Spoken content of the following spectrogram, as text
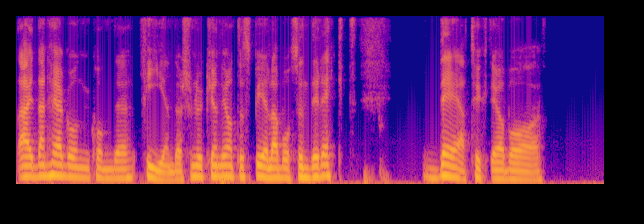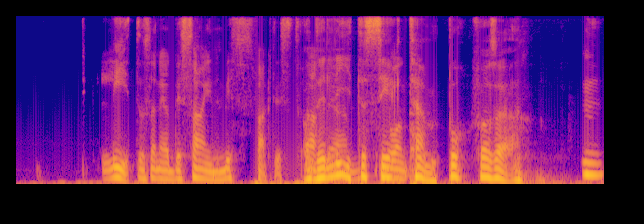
Nej, den här gången kom det fiender. Så nu kunde jag inte spela bossen direkt. Det tyckte jag var lite sån här designmiss faktiskt. Ja, det är var lite segt en- tempo får jag säga. Mm.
